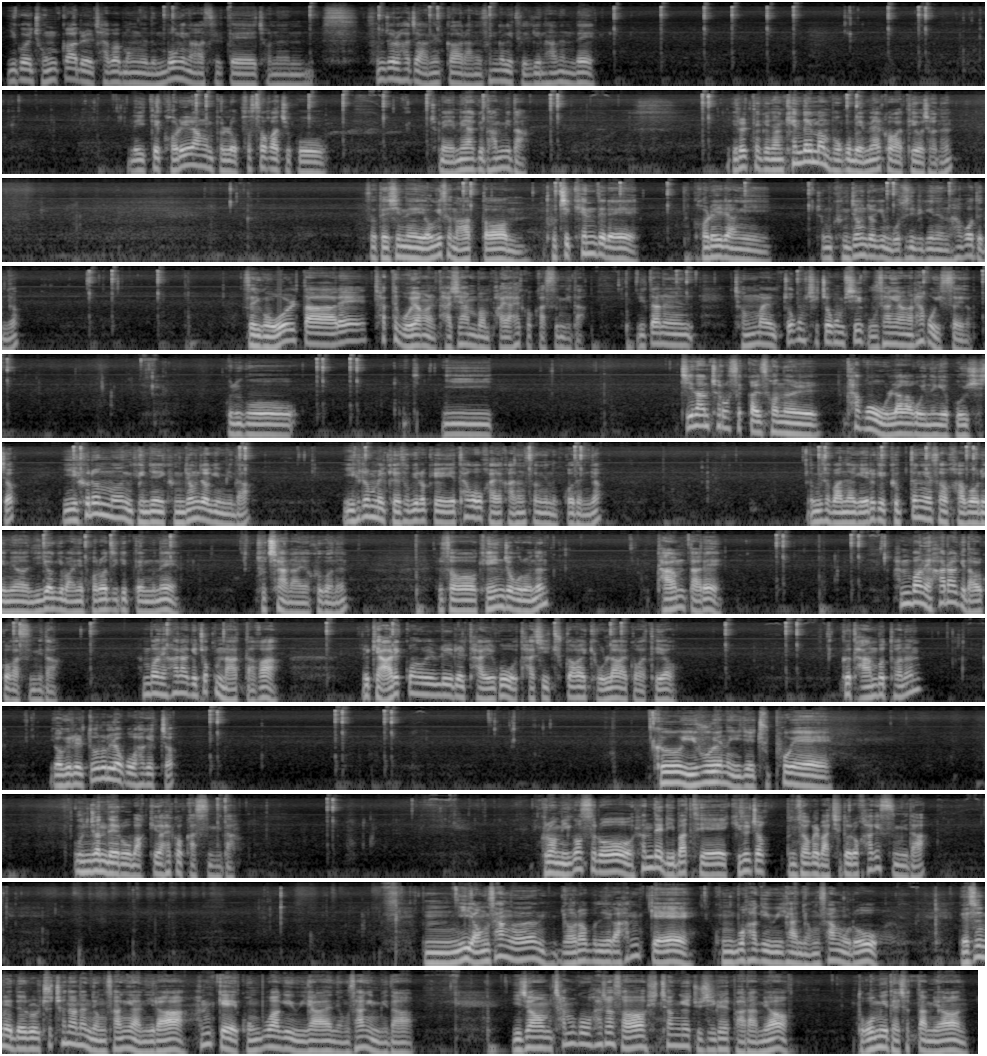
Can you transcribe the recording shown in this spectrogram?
이거의 종가를 잡아먹는 음봉이 나왔을 때 저는 손절을 하지 않을까라는 생각이 들긴 하는데 근데 이때 거래량은 별로 없었어가지고 좀 애매하기도 합니다. 이럴 땐 그냥 캔들만 보고 매매할 것 같아요, 저는. 그래서 대신에 여기서 나왔던 도치 캔들의 거래량이 좀 긍정적인 모습이기는 하거든요. 그래서 이건 5월달에 차트 모양을 다시 한번 봐야 할 것 같습니다. 일단은 정말 조금씩 조금씩 우상향을 하고 있어요. 그리고 이 진한 초록 색깔 선을 타고 올라가고 있는 게 보이시죠? 이 흐름은 굉장히 긍정적입니다. 이 흐름을 계속 이렇게 타고 갈 가능성이 높거든요. 여기서 만약에 이렇게 급등해서 가버리면 이격이 많이 벌어지기 때문에 좋지 않아요, 그거는. 그래서 개인적으로는 다음 달에 한 번에 하락이 나올 것 같습니다. 한 번에 하락이 조금 나왔다가 이렇게 아래꼬리를 달고 다시 주가가 이렇게 올라갈 것 같아요. 그 다음부터는 여기를 뚫으려고 하겠죠. 그 이후에는 이제 주포의 운전대로 맡겨야 할 것 같습니다. 그럼 이것으로 현대 리바트의 기술적 분석을 마치도록 하겠습니다. 음, 이 영상은 여러분들과 함께 공부하기 위한 영상으로 매수 매도를 추천하는 영상이 아니라 함께 공부하기 위한 영상입니다. 이 점 참고하셔서 시청해 주시길 바라며 도움이 되셨다면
